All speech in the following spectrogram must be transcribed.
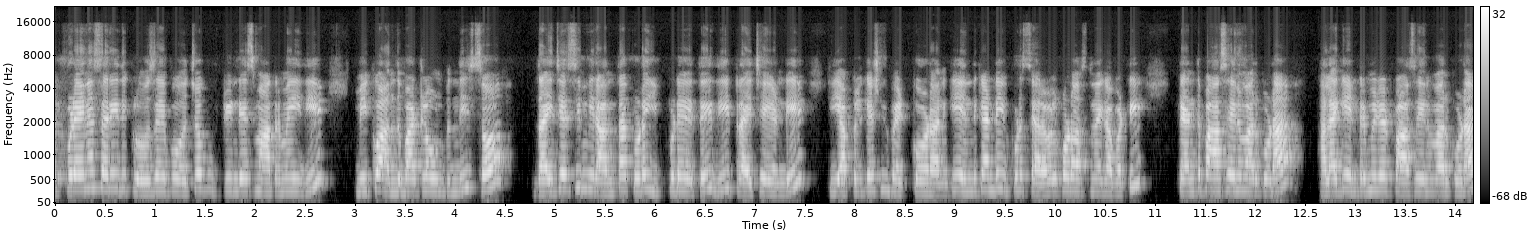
ఎప్పుడైనా సరే ఇది క్లోజ్ అయిపోవచ్చు. ఫిఫ్టీన్ డేస్ మాత్రమే ఇది మీకు అందుబాటులో ఉంటుంది. సో దయచేసి మీరు అంతా కూడా ఇప్పుడే అయితే ఇది ట్రై చేయండి ఈ అప్లికేషన్ పెట్టుకోవడానికి. ఎందుకంటే ఇప్పుడు సెలవులు కూడా వస్తున్నాయి కాబట్టి టెన్త్ పాస్ అయిన వారు కూడా అలాగే ఇంటర్మీడియట్ పాస్ అయిన వారు కూడా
